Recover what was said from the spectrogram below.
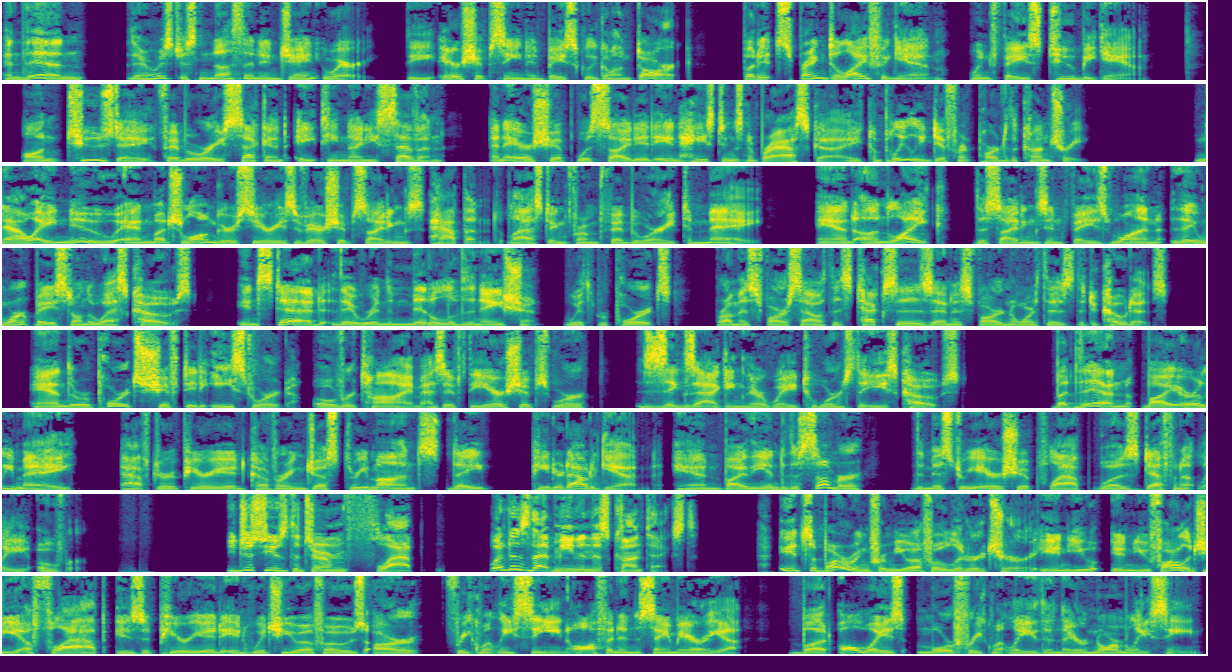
And then there was just nothing in January. The airship scene had basically gone dark, but it sprang to life again when Phase 2 began. On Tuesday, February 2nd, 1897, an airship was sighted in Hastings, Nebraska, a completely different part of the country. Now, a new and much longer series of airship sightings happened, lasting from February to May. And unlike the sightings in Phase 1, they weren't based on the West Coast. Instead, they were in the middle of the nation, with reports from as far south as Texas and as far north as the Dakotas and the reports shifted eastward over time as if the airships were zigzagging their way towards the East Coast. But then, by early May, after a period covering just three months, they petered out again, and by the end of the summer, the mystery airship flap was definitely over. You just used the term flap. What does that mean in this context? It's a borrowing from UFO literature. In U- in ufology, a flap is a period in which UFOs are frequently seen, often in the same area, but always more frequently than they are normally seen.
